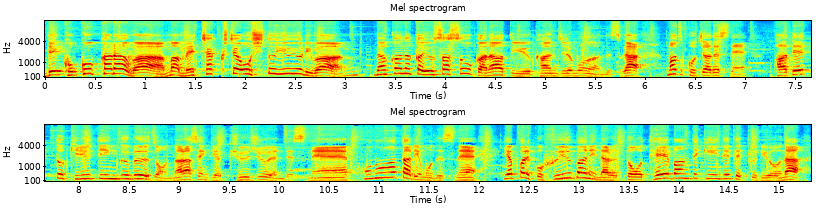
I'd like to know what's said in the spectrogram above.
でここからは、まあ、めちゃくちゃ推しというよりはなかなか良さそうかなという感じのものなんですがまずこちらですね。パデットキルティングブーゾン7990円ですね。この辺りもですねやっぱりこう冬場になると定番的に出てくるような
